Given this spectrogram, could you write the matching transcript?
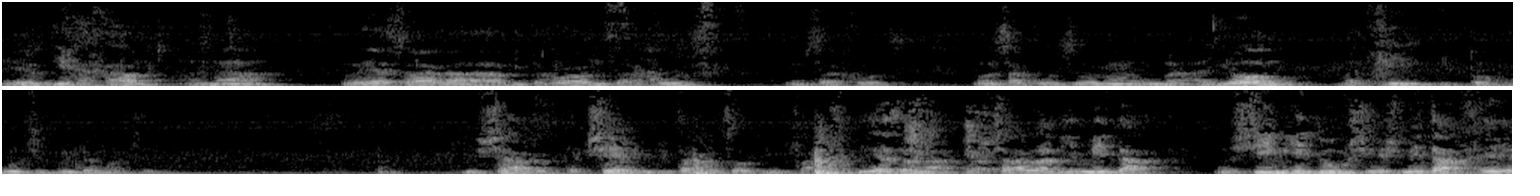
יהודי חכם, אמר, הוא היה שר הביטחון, שר החוץ, גם שר החוץ, הוא שר החוץ, הוא אמר, היום מתחיל התפרקות של ברית המועצות. אפשר לתקשר עם ברית המועצות עם פקס, בלי האזנה, אפשר להעביר מידע, אנשים ידעו שיש מידע אחר,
